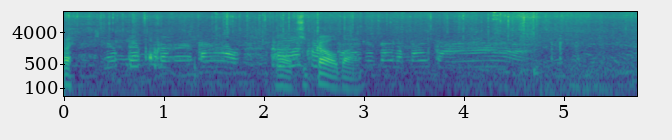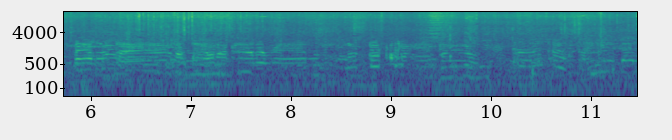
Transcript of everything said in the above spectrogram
ค รับห้าเก้าครับนี่เราเราก็ซื้อคูเลยไปห้าสิบเก้า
